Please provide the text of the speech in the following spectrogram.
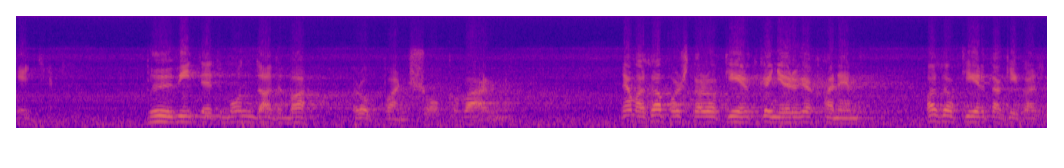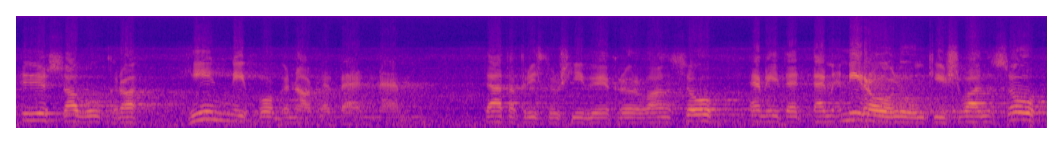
egy bővített mondatba roppant sok van. Nem az apostolokért könyörgök, hanem azokért, akik az ő szavukra hinni fognak bennem. Tehát a Krisztus hívőkről van szó, említettem, mi rólunk is van szó,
